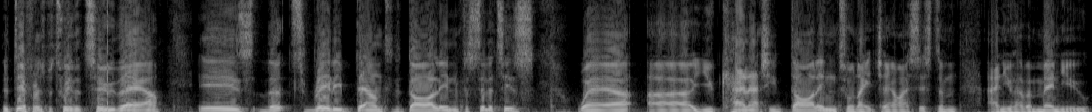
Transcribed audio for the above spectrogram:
the difference between the two there is that's really down to the dial-in facilities where uh, you can actually dial into an HAI system and you have a menu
